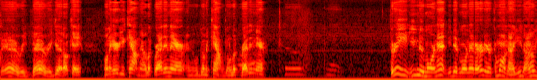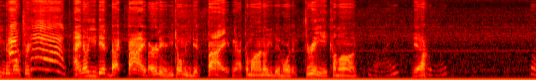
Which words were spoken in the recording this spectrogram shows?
Very, very good. Okay, I want to hear you count now. Look right in there, and we're going to count. We're going to look right in there. Two, Three, you can do more than that. You did more than that earlier. Come on now. You know, I know you can do more I than three. can. I know you did like five earlier. You told me you did five. Now, come on. I know you did more than three. Come on. One, Yeah? two, four,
